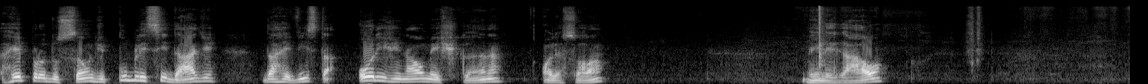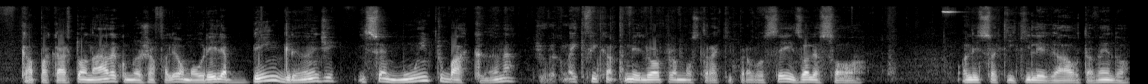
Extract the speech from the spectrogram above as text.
reprodução de publicidade da revista original mexicana. Olha só. Bem legal. Capa cartonada, como eu já falei, uma orelha bem grande. Isso é muito bacana. Deixa eu ver como é que fica melhor para mostrar aqui para vocês. Olha só. Olha isso aqui, que legal, tá vendo?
